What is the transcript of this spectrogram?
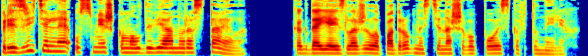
Презрительная усмешка Молдавиану растаяла, когда я изложила подробности нашего поиска в туннелях.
